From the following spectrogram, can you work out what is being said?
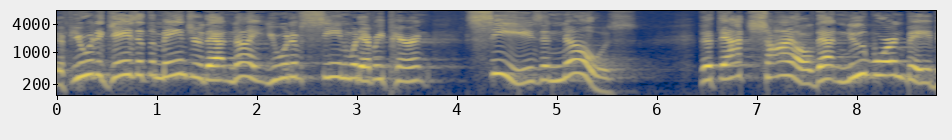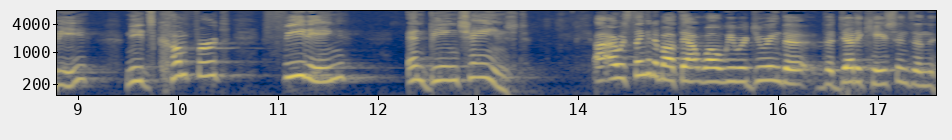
If you were to gaze at the manger that night, you would have seen what every parent sees and knows that that child, that newborn baby, needs comfort, feeding, and being changed. I was thinking about that while we were doing the, the dedications, and,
